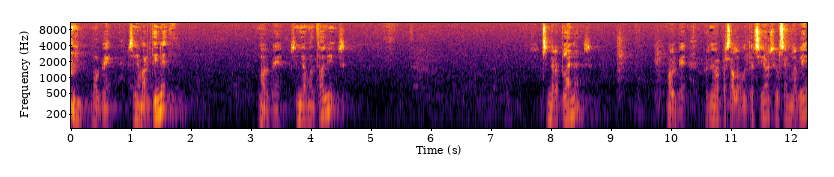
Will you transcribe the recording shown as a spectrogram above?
Molt bé. Senyor Martínez? Molt bé. Senyor Manzonis? Senyora Planes? Molt bé. Doncs anem a passar la votació, si els sembla bé.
